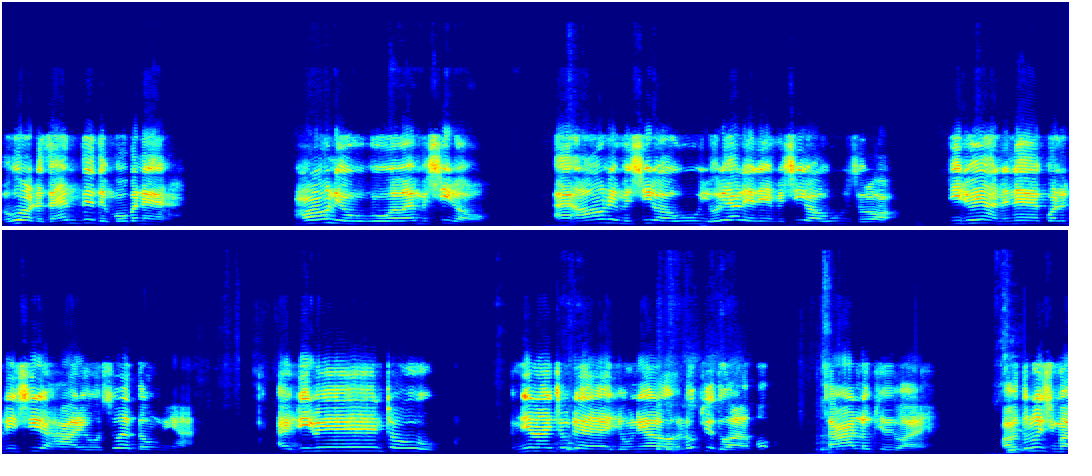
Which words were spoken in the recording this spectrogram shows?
အခုတော့ဒီဇိုင်းသစ်တွေမိုးပနဲ့ဟောင်းတွေကိုလည်းမရှိတော့ဘူးအဲဟောင်းတွေမရှိတော့ဘူးရိုးရတယ်တွေမရှိတော့ဘူးဆိုတော့ဒီတွင်းကနည်းနည်း quality ရှိတဲ့ဟာတွေကိုဆွဲသုံးနေရအဲဒီတွင်းတော့အမြင်လိုက်ချုပ်တဲ့ယုံတွေကတော့အလုပ်ဖြစ်သွားတာပေါ့ဒါအလုပ်ဖြစ်သွားတယ်အဲသူတို့ရှိမှ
